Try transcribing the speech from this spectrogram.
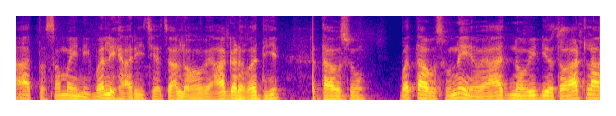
આ તો સમયની બલિહારી છે. ચાલો હવે આગળ વધીએ. બતાવશું. બતાવશું નહીં. હવે આજનો વીડિયો તો આટલા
